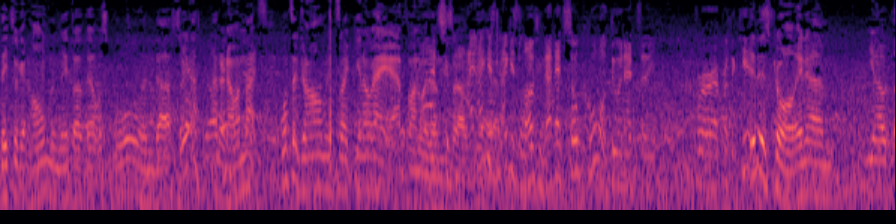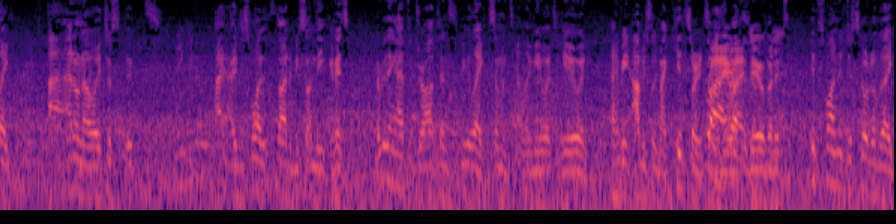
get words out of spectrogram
they took it home and they thought that was cool, and uh, so yeah, I don't know. I'm not once I draw them, it's like you know, hey, have fun with them. So I, I just. I just love seeing that. That's so cool doing that to, for for the kids. It is cool, and um, you know, like I, I don't know, it just it's. I, I just wanted thought it'd be something that because everything I have to draw tends to be like someone telling me what to do, and I mean, obviously my kids started telling Right, me what right. to do, but it's it's fun to just sort of like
